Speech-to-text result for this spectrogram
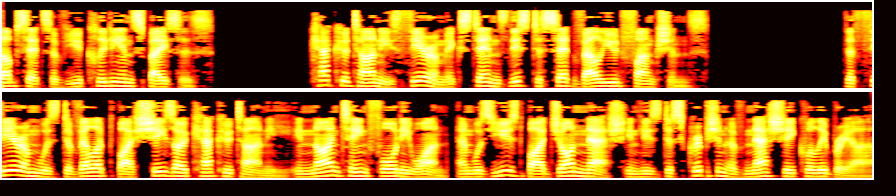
subsets of Euclidean spaces. Kakutani's theorem extends this to set-valued functions. The theorem was developed by Shizuo Kakutani in 1941, and was used by John Nash in his description of Nash equilibria.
